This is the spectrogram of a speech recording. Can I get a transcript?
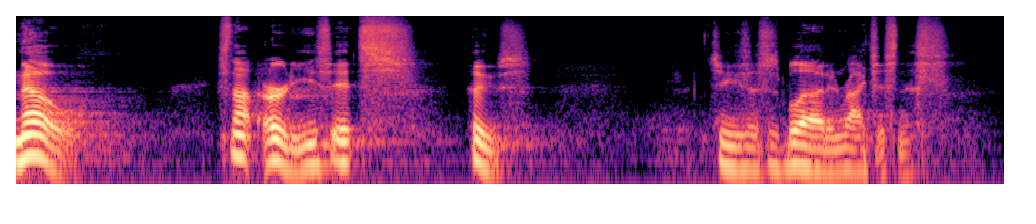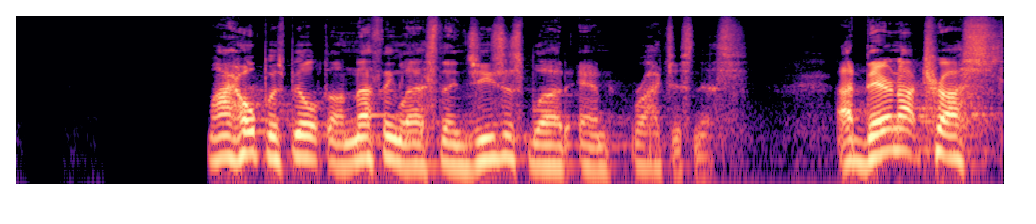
No. It's not Erdy's, it's whose? Jesus' blood and righteousness. My hope was built on nothing less than Jesus' blood and righteousness. I dare not trust.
